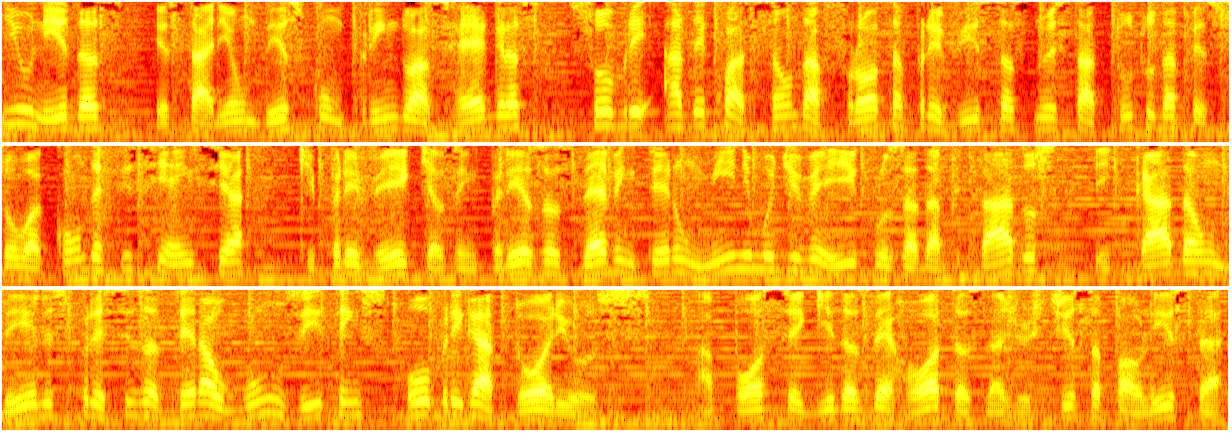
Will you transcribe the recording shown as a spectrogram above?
e Unidas estariam descumprindo as regras sobre adequação da frota previstas no Estatuto da Pessoa com Deficiência, que prevê que as empresas devem ter um mínimo de veículos adaptados e cada um deles precisa ter alguns itens obrigatórios. Após seguidas derrotas na Justiça Paulista,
